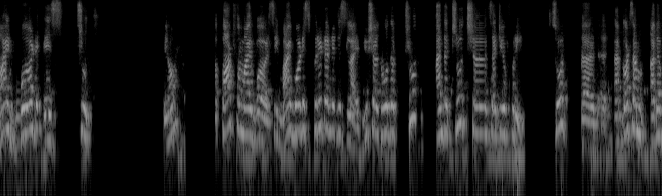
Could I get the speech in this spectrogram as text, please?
my word is truth. You know, apart from my word, see, my word is spirit and it is life. You shall know the truth, and the truth shall set you free. So, uh, I've got some other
